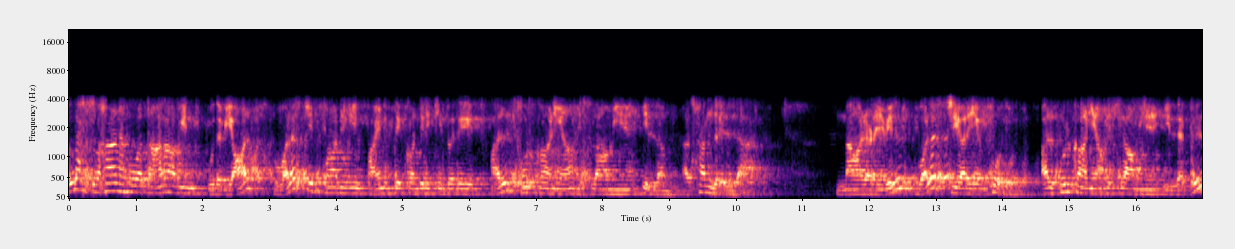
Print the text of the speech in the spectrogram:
அல்லாஹ் சுபஹானஹுவ தாலாவின் உதவியால் வளர்ச்சி பாதையில் பயணித்துக் கொண்டிருக்கின்றது அல் ஃபுர்கானியா இஸ்லாமிய இல்லம். அல்ஹம்துலில்லா நாளடைவில் வளர்ச்சி அடையும் போது அல் ஃபுர்கானியா இஸ்லாமிய இல்லத்தில்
